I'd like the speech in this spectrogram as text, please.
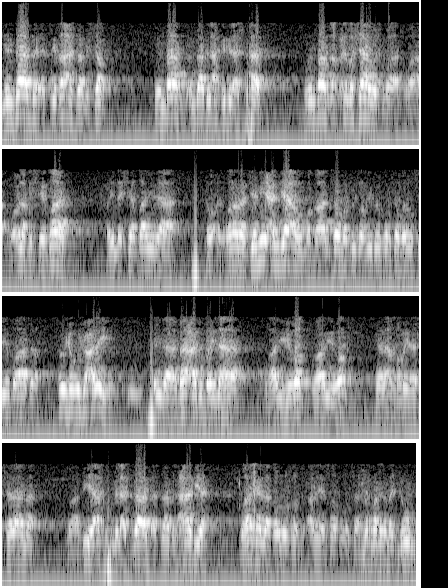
من باب اتقاء أسباب الشر ومن باب من باب الاخذ بالأسباب ومن باب قطع الوساوس وعلق الشيطان فإن الشيطان إذا ورمت جميعا جاءهم وقال سوف تجرب بكم سوف يصيبها فيشوش عليهم. فإذا باعدوا بينها وهذه وقت وهذه وقت كان أقرب إلى السلامة وفيها أخذ بالأسباب أسباب العافية. وهكذا قوله عليه الصلاة والسلام فر من المجنون.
